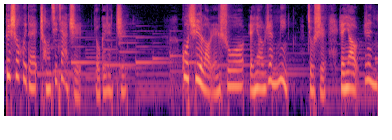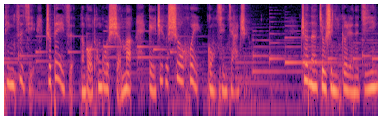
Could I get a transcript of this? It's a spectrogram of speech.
对社会的长期价值有个认知。过去老人说，人要认命，就是人要认定自己这辈子能够通过什么给这个社会贡献价值。这呢，就是你个人的基因。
